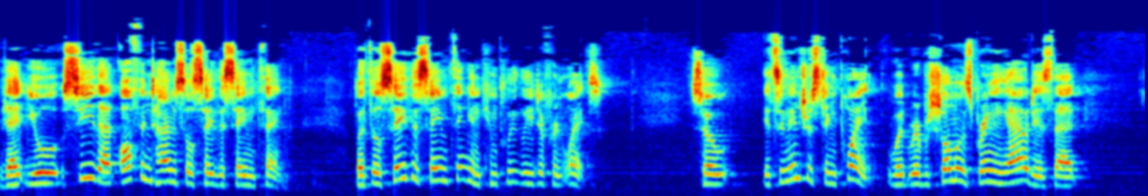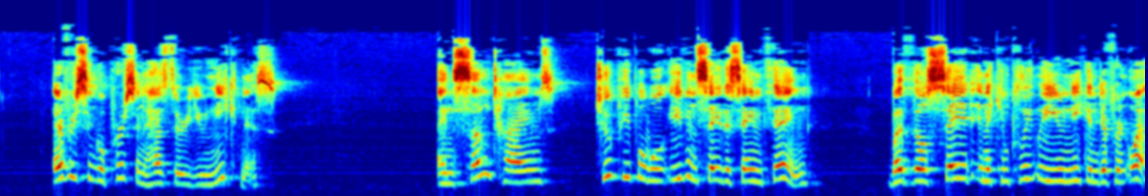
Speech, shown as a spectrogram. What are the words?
that you'll see that oftentimes they'll say the same thing, but they'll say the same thing in completely different ways. So it's an interesting point. What Rabbi Shlomo is bringing out is that every single person has their uniqueness, and sometimes two people will even say the same thing, but they'll say it in a completely unique and different way.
